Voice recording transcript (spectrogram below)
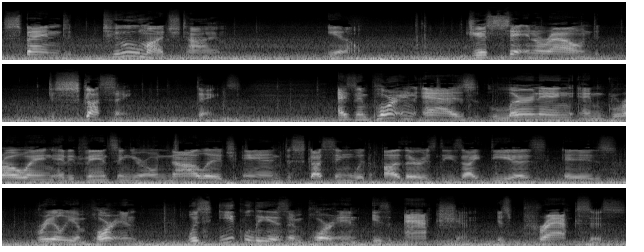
spend too much time, you know, just sitting around discussing things. As important as learning and growing and advancing your own knowledge and discussing with others these ideas is really important what's equally as important is action, is praxis,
